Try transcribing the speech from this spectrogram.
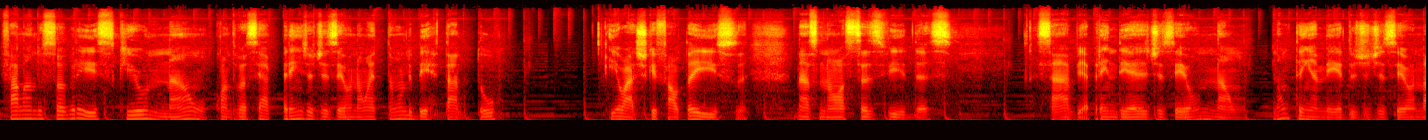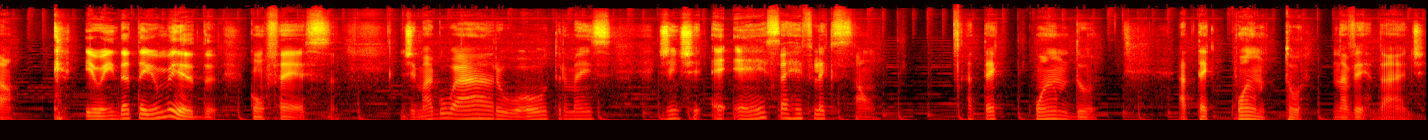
falando sobre isso, que o não, quando você aprende a dizer o não, é tão libertador. E eu acho que falta isso nas nossas vidas, sabe? Aprender a dizer o não. Não tenha medo de dizer o não. Eu ainda tenho medo, confesso, de magoar o outro, mas Gente, é, é essa reflexão. Até quando, até quanto, na verdade,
